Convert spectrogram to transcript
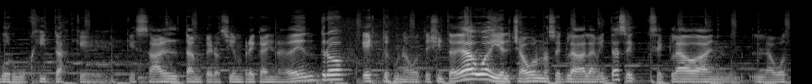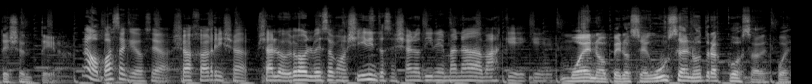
burbujitas que, que saltan pero siempre caen adentro. Esto es una botellita de agua y el chabón no se clava a la mitad, se, se clava en la botella entera. No, pasa que, o sea, ya Harry ya, ya logró el beso con Ginny, entonces ya no tiene más nada más que. que- Bueno, pero se usa en otras cosas después,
